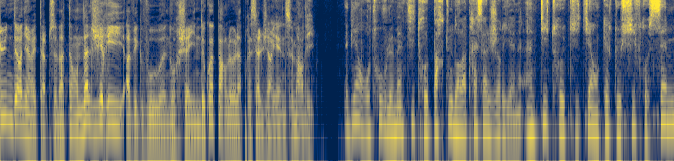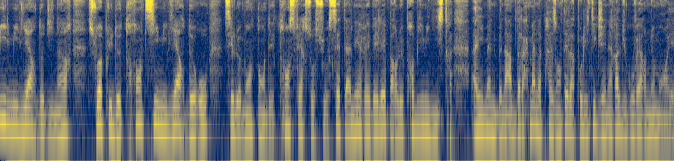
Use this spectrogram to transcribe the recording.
Une dernière étape ce matin en Algérie avec vous, Nour De quoi parle la presse algérienne ce mardi? Eh bien, on retrouve le même titre partout dans la presse algérienne. Un titre qui tient en quelques chiffres 5 000 milliards de dinars, soit plus de 36 milliards d'euros. C'est le montant des transferts sociaux cette année révélé par le Premier ministre. Ayman Ben Abdelrahman a présenté la politique générale du gouvernement et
